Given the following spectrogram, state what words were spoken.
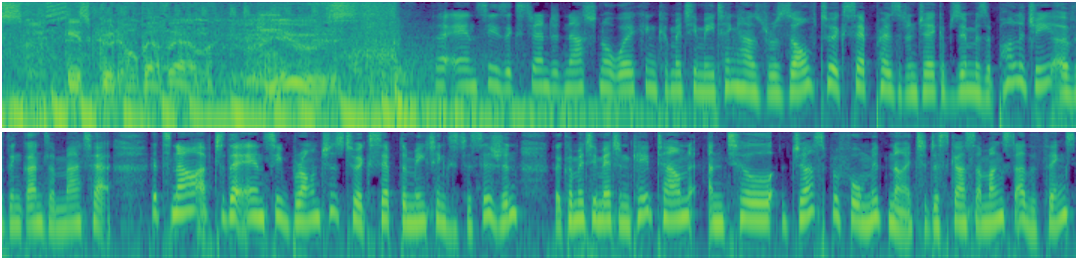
This is Good Hope FM News. The ANC's extended National Working Committee meeting has resolved to accept President Jacob Zuma's apology over the Nkandla matter. It's now up to the ANC branches to accept the meeting's decision. The committee met in Cape Town until just before midnight to discuss, amongst other things,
